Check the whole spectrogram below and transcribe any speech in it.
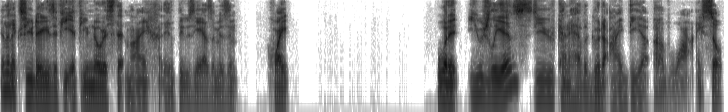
in the next few days, if you if you notice that my enthusiasm isn't quite what it usually is, you kind of have a good idea of why. So,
